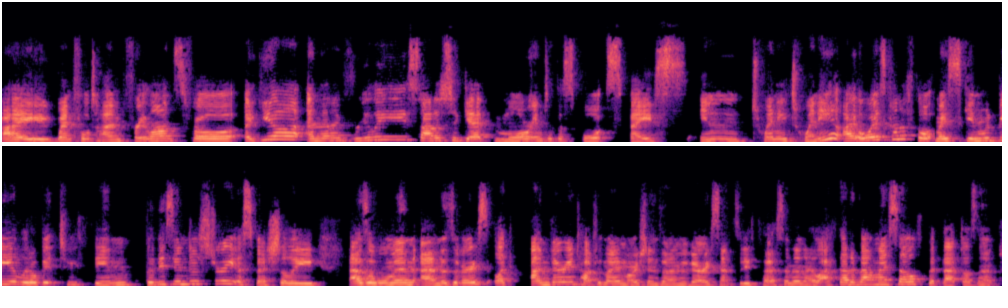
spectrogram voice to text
I went full time freelance for a year and then I really started to get more into the sports space in 2020. I always kind of thought my skin would be a little bit too thin for this industry, especially as a woman and as a very, like, I'm very in touch with my emotions and I'm a very sensitive person and I like that about myself, but that doesn't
